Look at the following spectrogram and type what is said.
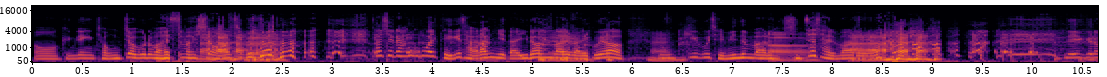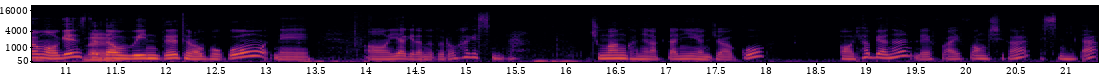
어 굉장히 정적으로 말씀하셔가지고 사실은 한국말 되게 잘합니다. 이런 말 말고요. 예. 웃기고 재밌는 말은 아. 진짜 잘 말해요. 아. 네, 그럼 Against 네. the Wind 들어보고 네 어, 이야기 나누도록 하겠습니다. 중앙관현악단이 연주하고 어, 협연은 레파이 펑 씨가 했습니다.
